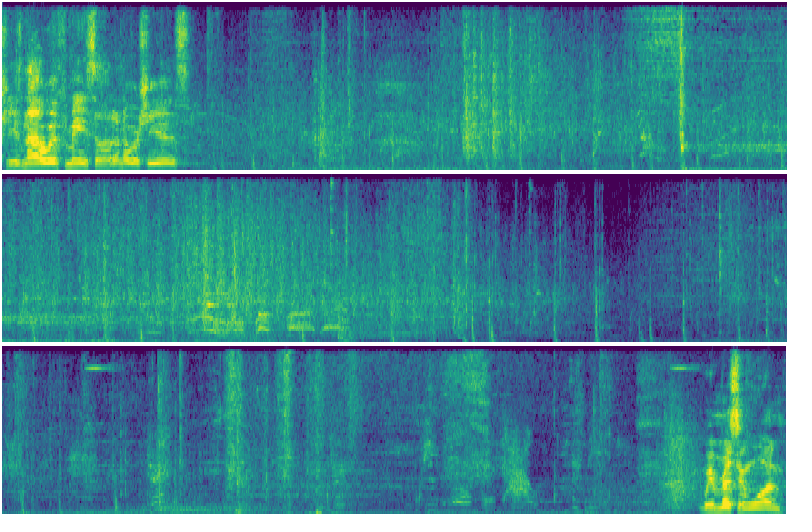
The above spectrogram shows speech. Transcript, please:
She's not with me, so I don't know where she is. We're missing one.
